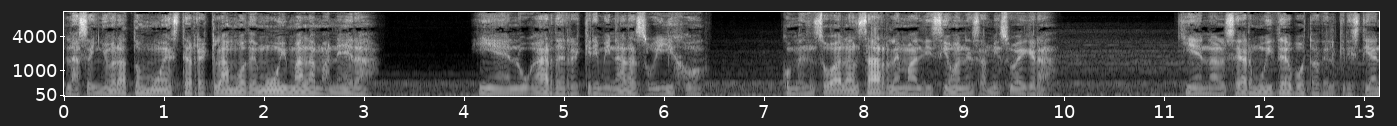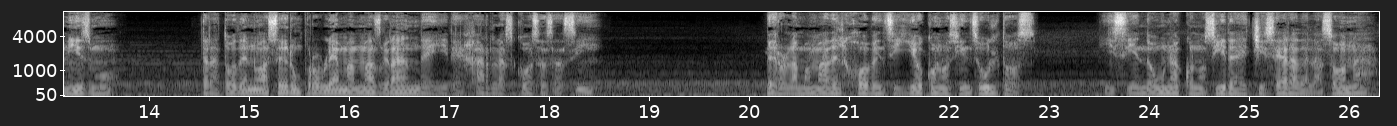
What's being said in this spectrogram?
la señora tomó este reclamo de muy mala manera y en lugar de recriminar a su hijo, comenzó a lanzarle maldiciones a mi suegra, quien al ser muy devota del cristianismo, trató de no hacer un problema más grande y dejar las cosas así. Pero la mamá del joven siguió con los insultos y siendo una conocida hechicera de la zona,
